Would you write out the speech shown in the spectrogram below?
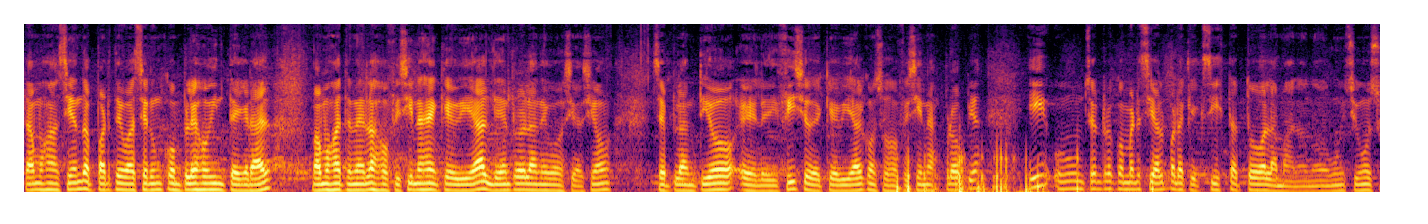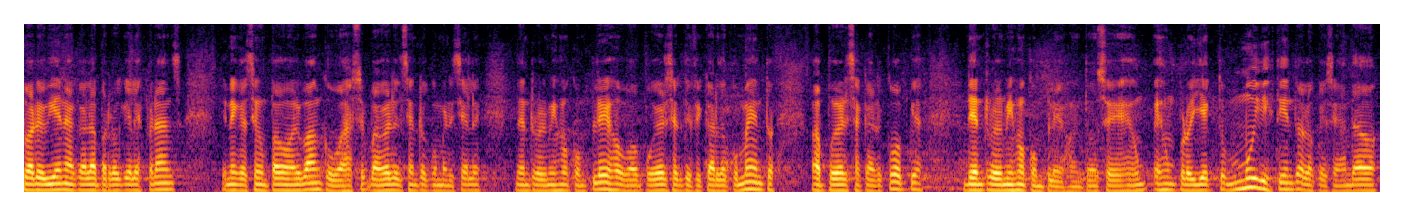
estamos haciendo, aparte va a ser un complejo integral, vamos a tener las oficinas de Quevial, dentro de la negociación se planteó el edificio de Quevial con sus oficinas propias y un centro comercial para que exista todo a la mano. Si un usuario viene acá a la parroquia de la Esperanza, tiene que hacer un pago en el banco, va a, va a ver el centro comercial dentro del mismo complejo, va a poder certificar documentos, va a poder sacar copias dentro del mismo complejo. Entonces es un, es un proyecto muy distinto a los que se han dado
